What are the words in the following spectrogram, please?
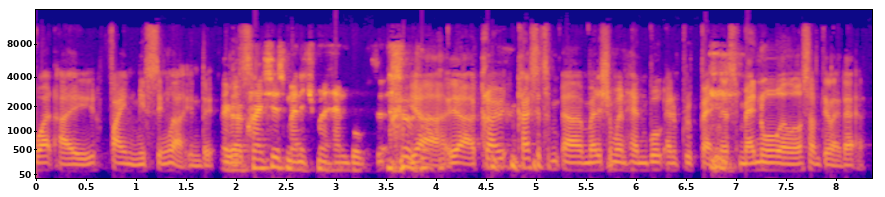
what I find missing lah in the like a crisis management handbook. yeah, yeah, crisis uh, management handbook and preparedness manual or something like that.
